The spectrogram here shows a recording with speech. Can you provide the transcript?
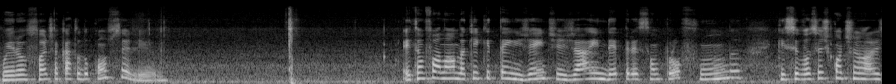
O Hierofante é a carta do conselheiro. Estão falando aqui que tem gente já em depressão profunda, que se vocês continuarem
